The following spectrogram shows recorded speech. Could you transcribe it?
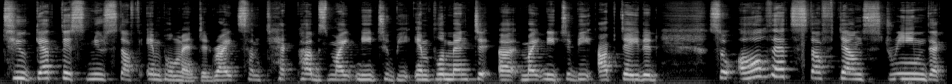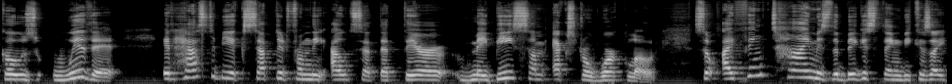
to get this new stuff implemented, right? Some tech pubs might need to be implemented, uh, might need to be updated. So all that stuff downstream that goes with it, it has to be accepted from the outset that there may be some extra workload. So I think time is the biggest thing because I,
